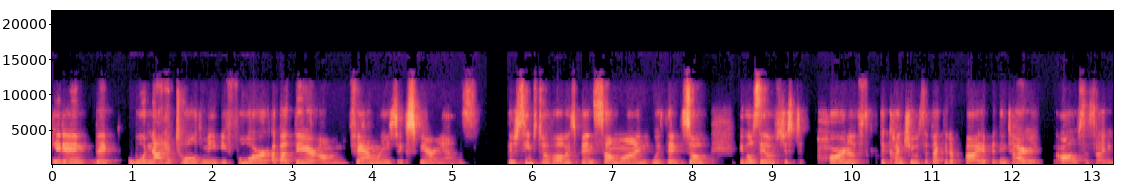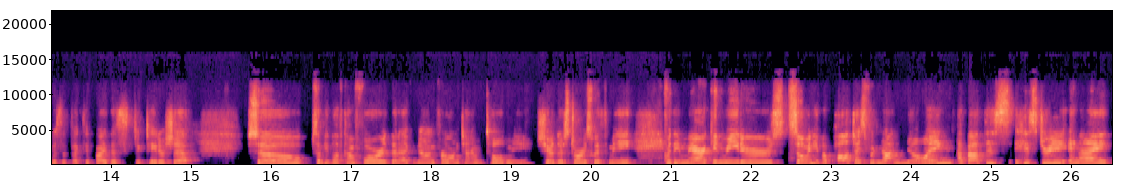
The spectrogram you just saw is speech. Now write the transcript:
didn't that would not have told me before about their own family's experience there seems to have always been someone within so people say oh, it was just part of the country was affected by it but the entire all of society was affected by this dictatorship so some people have come forward that I've known for a long time told me, shared their stories with me. For the American readers, so many have apologized for not knowing about this history. And I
